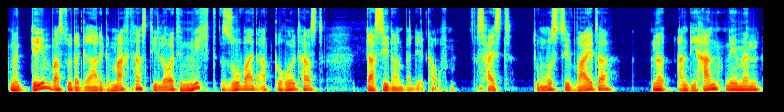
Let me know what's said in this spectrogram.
mit dem, was du da gerade gemacht hast, die Leute nicht so weit abgeholt hast, dass sie dann bei dir kaufen. Das heißt, du musst sie weiter ne, an die Hand nehmen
